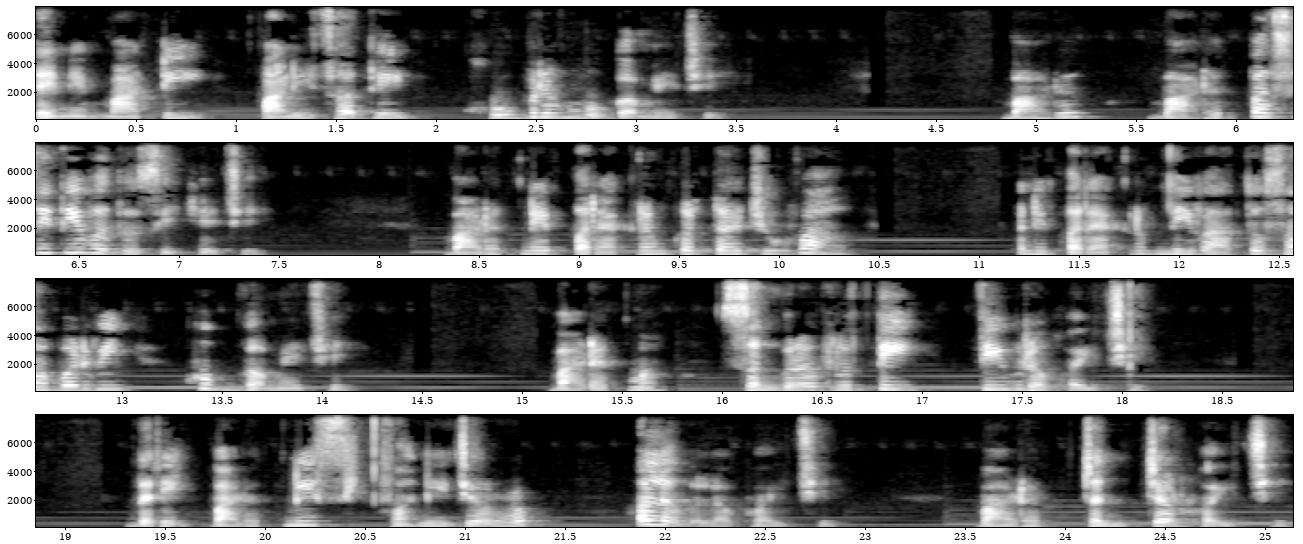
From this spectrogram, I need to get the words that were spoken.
તેને માટી, પાણી સાથે ખૂબ રમવું ગમે છે. બાળક બાળક પાસેથી વધુ શીખે છે. બાળકને પરાક્રમ કરતા જોવા અને પરાક્રમની વાતો સાંભળવી ખૂબ ગમે છે. બાળકમાં સંગ્રહ વૃત્તિ તીવ્ર હોય છે. દરેક બાળકની શીખવાની ઝડપ અલગ અલગ હોય છે. બાળક ચંચળ હોય છે.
